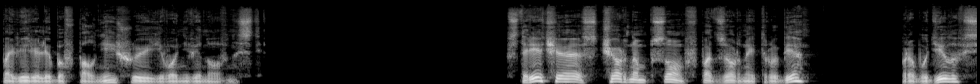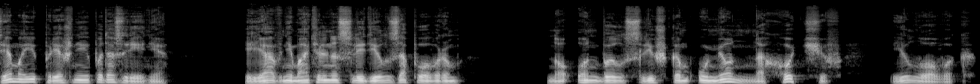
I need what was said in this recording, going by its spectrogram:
поверили бы в полнейшую его невиновность. Встреча с черным псом в подзорной трубе пробудила все мои прежние подозрения, и я внимательно следил за поваром, но он был слишком умен, находчив и ловок.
